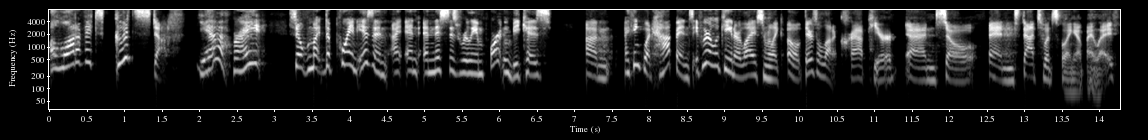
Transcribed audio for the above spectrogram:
A lot of it's good stuff. Yeah. Right. So my, the point isn't, I, and, and this is really important because um, I think what happens if we're looking at our lives and we're like, oh, there's a lot of crap here. And so, and that's what's filling up my life.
